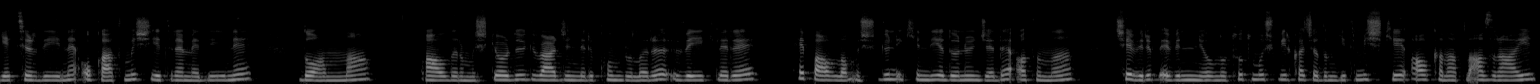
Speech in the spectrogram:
yetirdiğine ok atmış, yetiremediğini doğanına aldırmış. Gördüğü güvercinleri, kumruları, üveyikleri hep avlamış. Gün ikindiye dönünce de atını çevirip evinin yolunu tutmuş. Birkaç adım gitmiş ki al kanatlı Azrail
